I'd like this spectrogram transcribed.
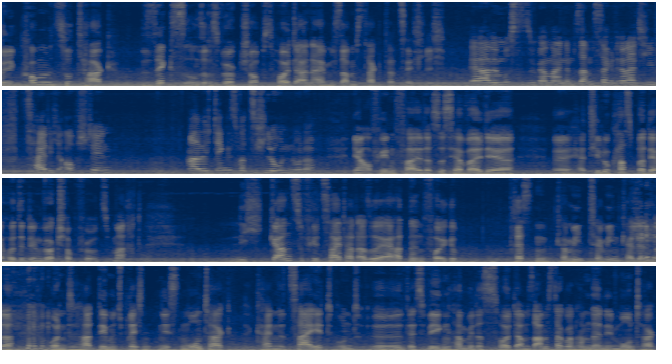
willkommen zu Tag 6 unseres Workshops, heute an einem Samstag tatsächlich. Ja, wir mussten sogar mal an einem Samstag relativ zeitig aufstehen. Aber ich denke, es wird sich lohnen, oder? Ja, auf jeden Fall. Das ist ja, weil der äh, Herr Thilo Kasper, der heute den Workshop für uns macht, nicht ganz so viel Zeit hat. Also er hat einen vollgepressten Kamin Terminkalender und hat dementsprechend nächsten Montag keine Zeit. Und äh, deswegen haben wir das heute am Samstag und haben dann den Montag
